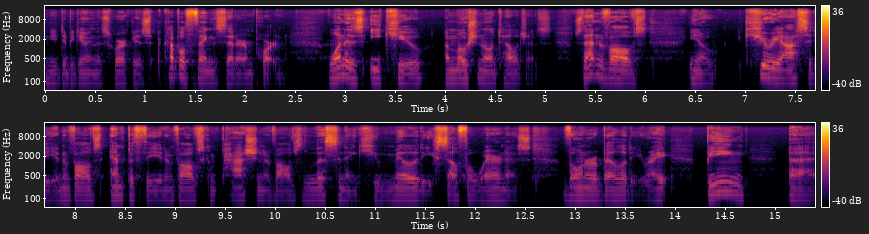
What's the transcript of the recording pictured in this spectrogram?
need to be doing this work is a couple things that are important. One is EQ, emotional intelligence. So that involves, you know, curiosity, it involves empathy, it involves compassion, it involves listening, humility, self awareness, vulnerability, right? Being uh,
